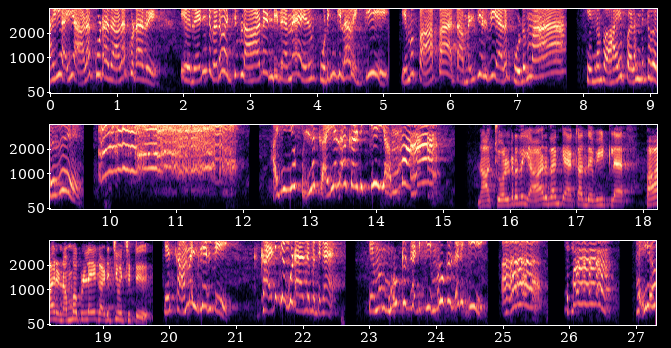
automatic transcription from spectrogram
ஐயா ஐயா அழக்கூடாது அழக்கூடாது. ரெண்டு பேரும் வச்சு விளாட வேண்டியதானே எதுவும் புடிங்கலாம் வைக்கி? ஏமா பாப்பா தமிழ் செல்வி அதை கொடுமா என்ன வாய் பழந்துட்டு வருது? ஐயோ பிள்ளை கையெல்லாம் கடிக்க அம்மா. நான் சொல்றது யாருதான் கேட்க அந்த வீட்ல. பாரு நம்ம பிள்ளைய கடிச்சு வச்சுட்டு. ஏ தமிழ் செல்வி கடிக்க கூடாது பத்துக்க. ஏமா மூக்கு கடிக்கி மூக்கு கடிக்கி. ஆ ஏமா ஐயோ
